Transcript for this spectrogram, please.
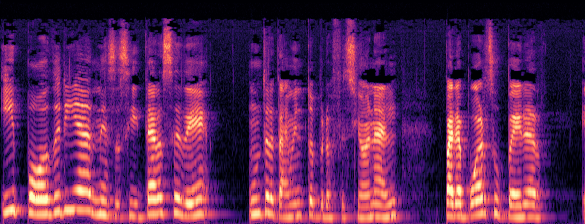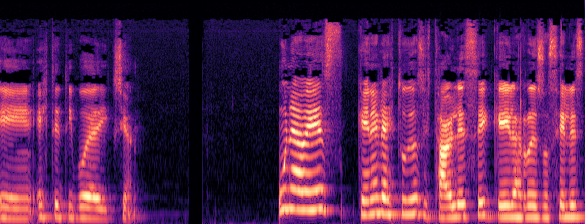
y podría necesitarse de un tratamiento profesional para poder superar eh, este tipo de adicción. Una vez que en el estudio se establece que las redes sociales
